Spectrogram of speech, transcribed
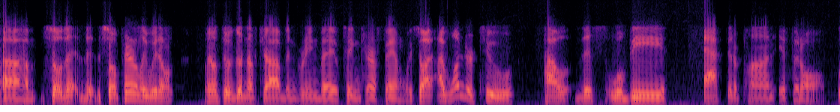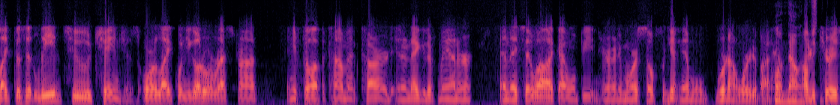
Um, so that, that- so apparently we don't we don't do a good enough job in Green Bay of taking care of families. So I, I wonder too how this will be acted upon, if at all. Like, does it lead to changes, or like when you go to a restaurant and you fill out the comment card in a negative manner, and they say, "Well, that guy won't be eating here anymore, so forget him. We'll, we're not worried about him." Well, no, I'll be curious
